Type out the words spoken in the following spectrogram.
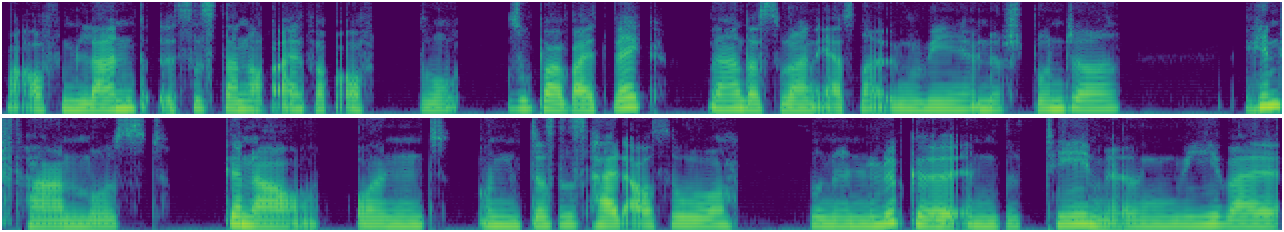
Auf dem Land ist es dann auch einfach oft so super weit weg, ja, dass du dann erstmal irgendwie eine Stunde hinfahren musst. Genau. Und, und das ist halt auch so, so eine Lücke im System irgendwie, weil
